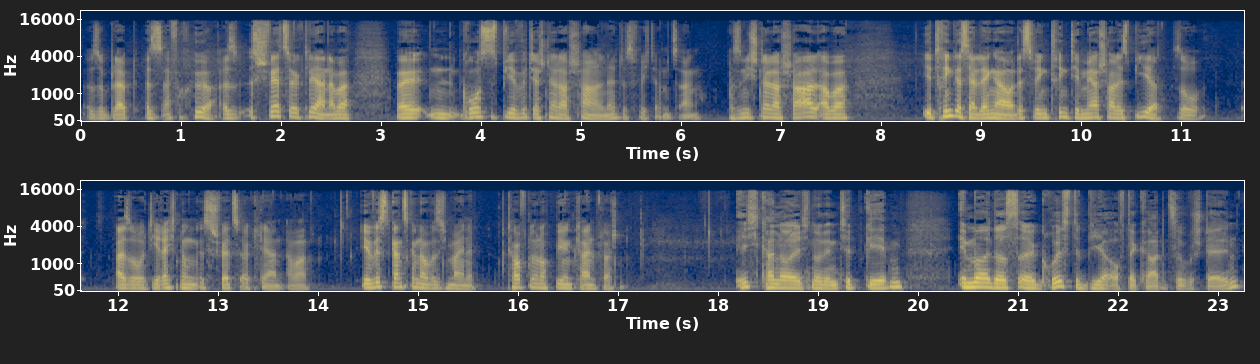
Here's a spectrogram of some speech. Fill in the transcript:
Also bleibt, also ist einfach höher. Also ist schwer zu erklären, aber weil ein großes Bier wird ja schneller schal, ne? Das will ich damit sagen. Also nicht schneller schal, aber ihr trinkt es ja länger und deswegen trinkt ihr mehr schales Bier. So. Also die Rechnung ist schwer zu erklären, aber ihr wisst ganz genau, was ich meine. Kauft nur noch Bier in kleinen Flaschen. Ich kann euch nur den Tipp geben, immer das äh, größte Bier auf der Karte zu bestellen,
